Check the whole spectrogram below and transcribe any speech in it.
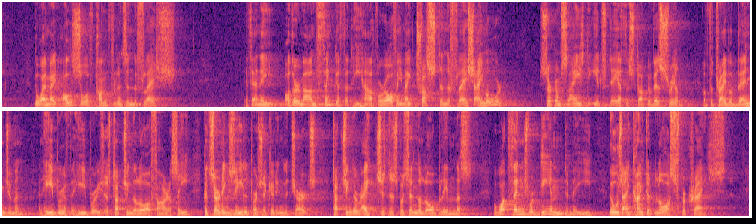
though I might also have confidence in the flesh. If any other man thinketh that he hath whereof he might trust in the flesh, I more. Circumcised the eighth day of the stock of Israel, of the tribe of Benjamin, and Hebrew of the Hebrews, as touching the law of Pharisee, concerning zeal persecuting the church, touching the righteousness was in the law blameless. But what things were gain to me, those I counted loss for Christ.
